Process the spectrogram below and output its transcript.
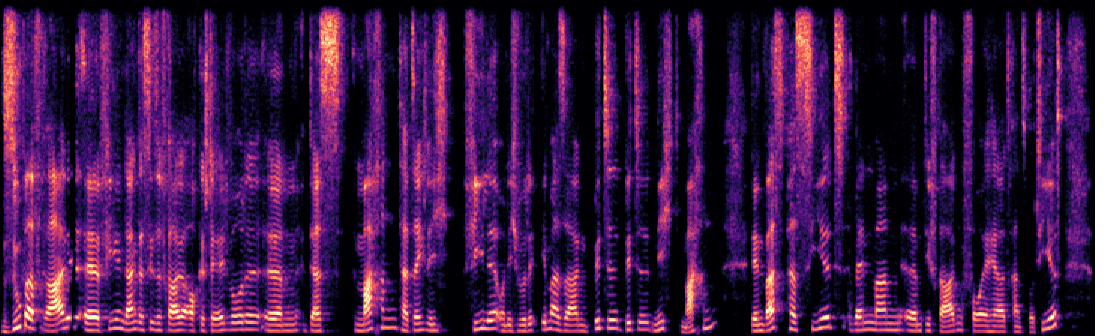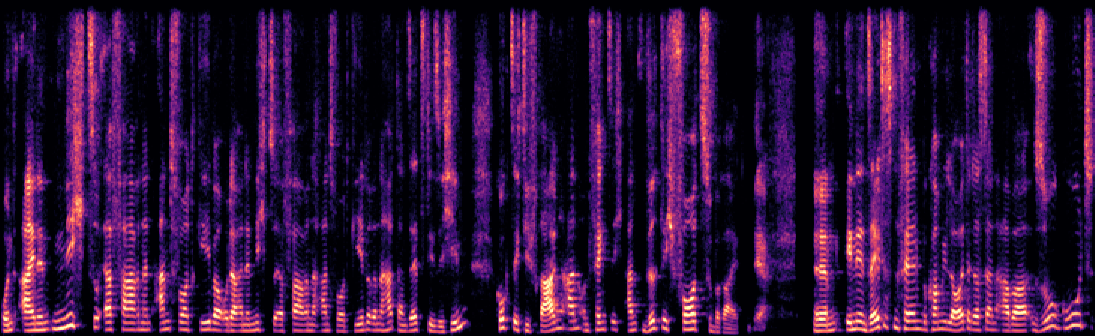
Super Frage. Äh, vielen Dank, dass diese Frage auch gestellt wurde. Ähm, das machen tatsächlich viele und ich würde immer sagen, bitte, bitte nicht machen. Denn was passiert, wenn man ähm, die Fragen vorher transportiert und einen nicht zu erfahrenen Antwortgeber oder eine nicht zu erfahrene Antwortgeberin hat, dann setzt die sich hin, guckt sich die Fragen an und fängt sich an, wirklich vorzubereiten. Ja. Ähm, in den seltensten Fällen bekommen die Leute das dann aber so gut,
